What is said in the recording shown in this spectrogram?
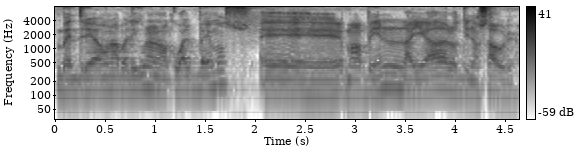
vendría una película en la cual vemos eh, más bien la llegada de los dinosaurios.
